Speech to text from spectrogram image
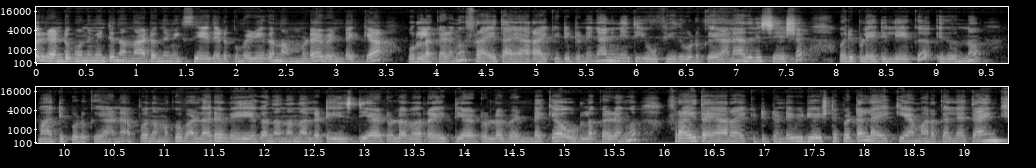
ഒരു രണ്ട് മൂന്ന് മിനിറ്റ് നന്നായിട്ടൊന്ന് മിക്സ് ചെയ്തെടുക്കുമ്പോഴേക്കും നമ്മുടെ വെണ്ടയ്ക്ക ഉരുളക്കിഴങ്ങ് ഫ്രൈ തയ്യാറാക്കി കിട്ടിയിട്ടുണ്ട്. ഞാൻ ഇനി തീ ഓഫ് ചെയ്ത് കൊടുക്കുകയാണ്. അതിനുശേഷം ഒരു പ്ലേറ്റിലേക്ക് ഇതൊന്ന് മാറ്റി കൊടുക്കുകയാണ്. അപ്പോൾ നമുക്ക് വളരെ വേഗം നന്ന നല്ല ടേസ്റ്റി ആയിട്ടുള്ള വെറൈറ്റി ആയിട്ടുള്ള വെണ്ടയ്ക്ക ഉരുളക്കിഴങ്ങ് ഫ്രൈ തയ്യാറാക്കി കിട്ടിയിട്ടുണ്ട്. വീഡിയോ ഇഷ്ടപ്പെട്ടാൽ ലൈക്ക് ചെയ്യാൻ മറക്കല്ലേ. താങ്ക്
